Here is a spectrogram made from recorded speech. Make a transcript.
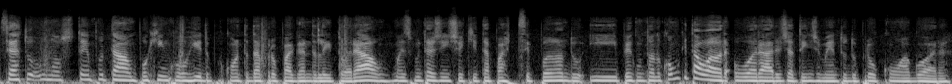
Certo, o nosso tempo está um pouquinho corrido por conta da propaganda eleitoral, mas muita gente aqui está participando e perguntando como que está o horário de atendimento do PROCON agora?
